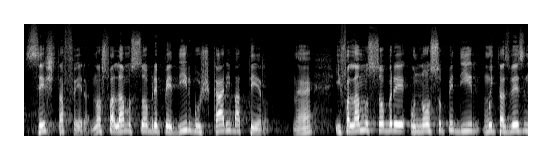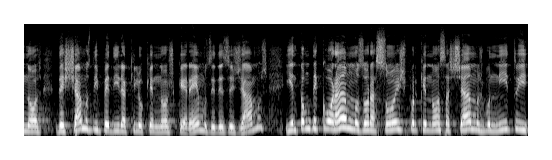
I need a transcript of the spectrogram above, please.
sexta-feira. Nós falamos sobre pedir, buscar e bater. Né? E falamos sobre o nosso pedir. Muitas vezes nós deixamos de pedir aquilo que nós queremos e desejamos, e então decoramos orações porque nós achamos bonito e,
